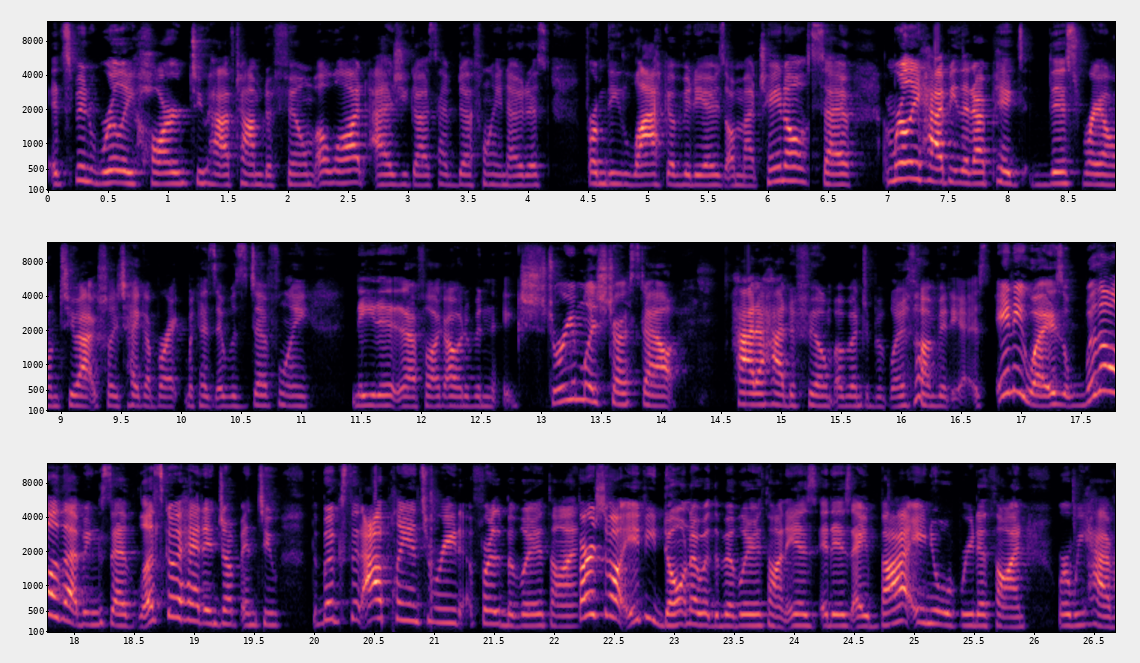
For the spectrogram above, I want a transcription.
it's been really hard to have time to film a lot as you guys have definitely noticed from the lack of videos on my channel. So I'm really happy that I picked this round to actually take a break because it was definitely needed and I feel like I would have been extremely stressed out had I had to film a bunch of Bibliothon videos. Anyways, with all of that being said, let's go ahead and jump into the books that I plan to read for the Bibliothon. First of all, if you don't know what the Bibliothon is, it is a biannual readathon where we have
